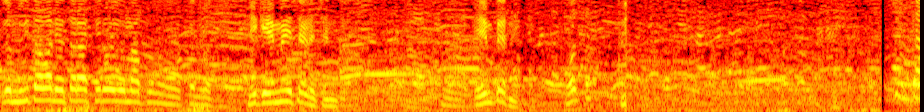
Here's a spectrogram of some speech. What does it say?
ఇక మిగతా వాళ్ళు ఎంత రాచారో ఇక మాకు తెలియదు నీకు ఏమైతాడు చంద్ర ఏం పేరు నీకు ఓకే ఇంకా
